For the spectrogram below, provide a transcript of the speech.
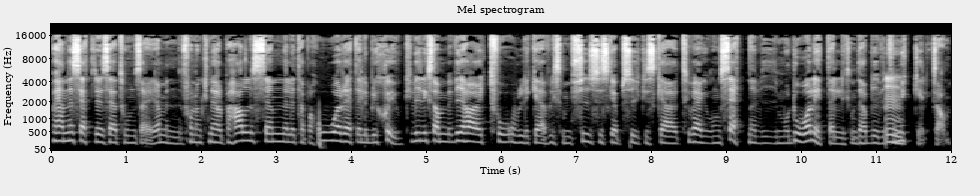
på henne sätter det sig att hon så här, ja, men, får någon knöl på halsen eller tappar håret eller blir sjuk. Vi, liksom, vi har två olika liksom, fysiska och psykiska tillvägagångssätt när vi mår dåligt eller liksom, det har blivit mm. för mycket. Liksom.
